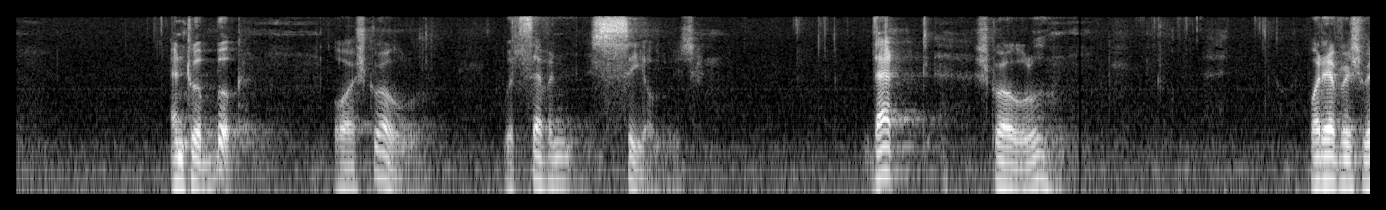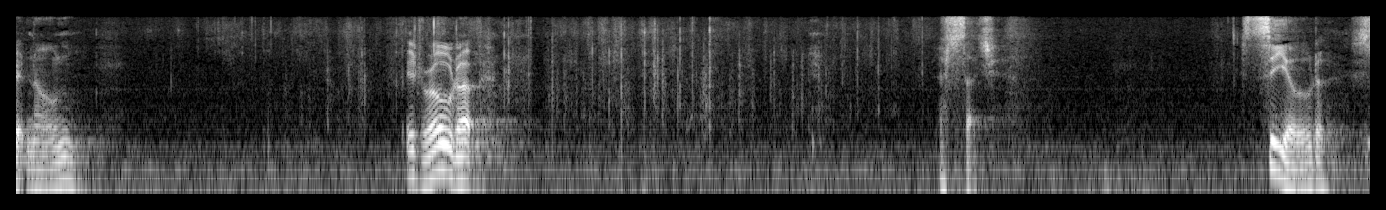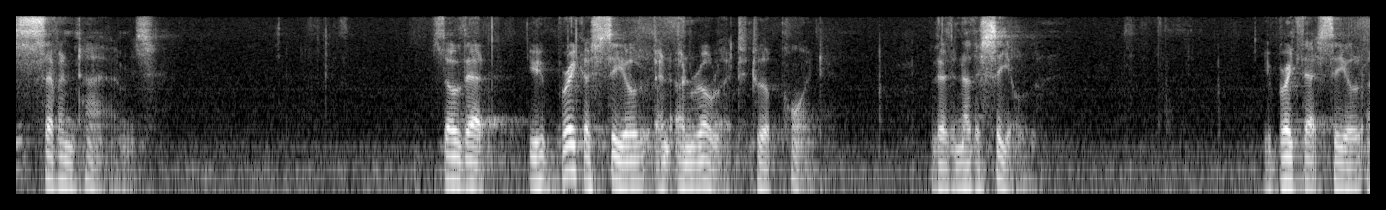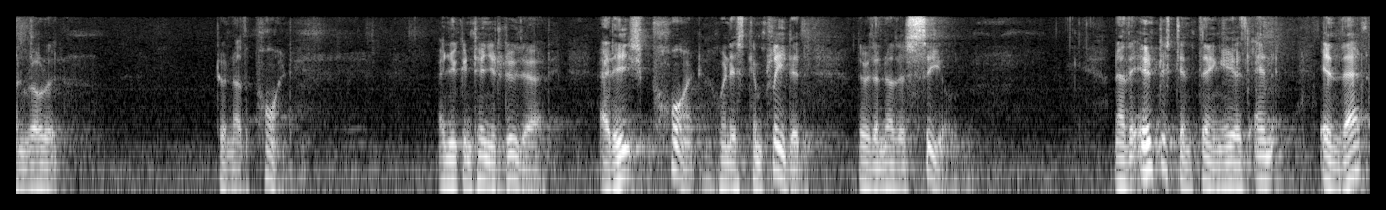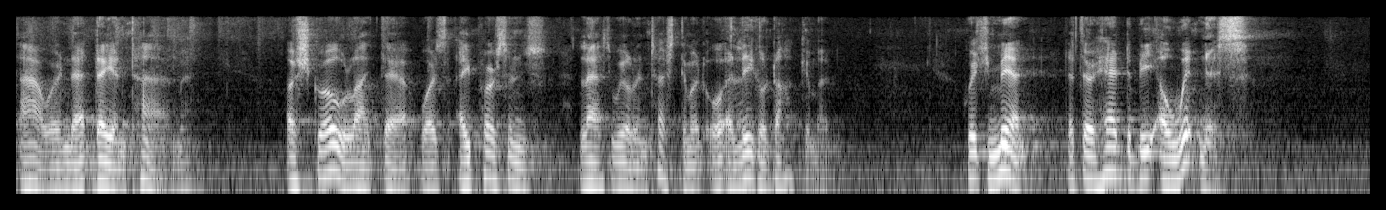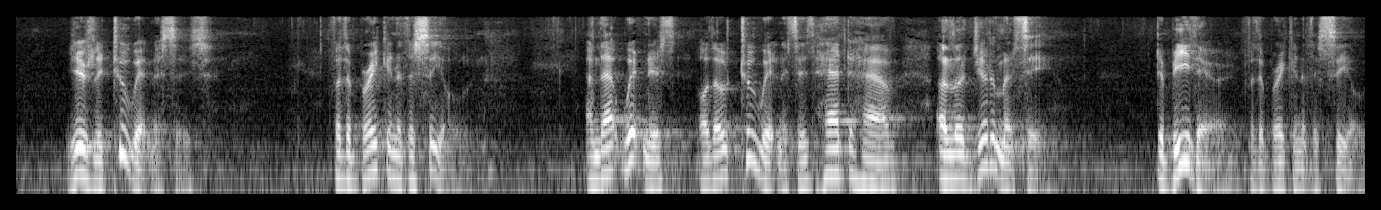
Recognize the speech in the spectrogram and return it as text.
and to a book or a scroll with seven seals. That scroll, whatever is written on, It rolled up. As such, sealed seven times, so that you break a seal and unroll it to a point. There's another seal. You break that seal, unroll it to another point. And you continue to do that at each point, when it's completed, there's another seal. Now, the interesting thing is, in, in that hour, in that day and time, a scroll like that was a person's last will and testament or a legal document, which meant that there had to be a witness, usually two witnesses, for the breaking of the seal. And that witness, or those two witnesses, had to have a legitimacy to be there for the breaking of the seal,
